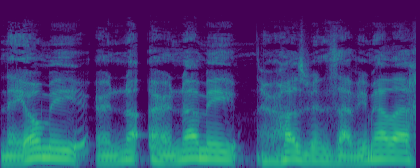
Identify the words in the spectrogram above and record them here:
Naomi, her, or Nami. Her husband is Avimelech.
